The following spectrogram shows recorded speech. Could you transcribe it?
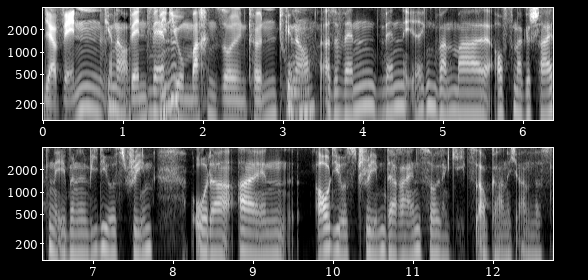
Ja, wenn, genau, wenn's wenn, Video machen sollen können, tun. Genau, also wenn, wenn irgendwann mal auf einer gescheiten Ebene ein Videostream oder ein Audio-Stream da rein soll, dann geht es auch gar nicht anders.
